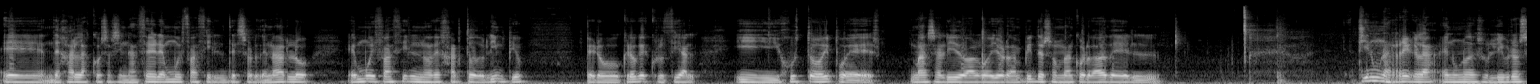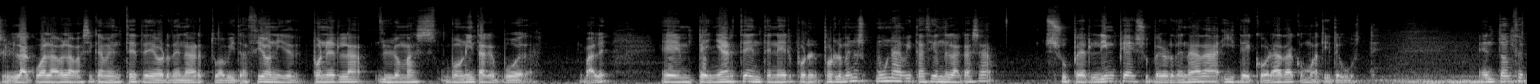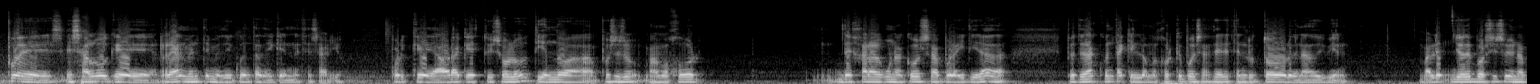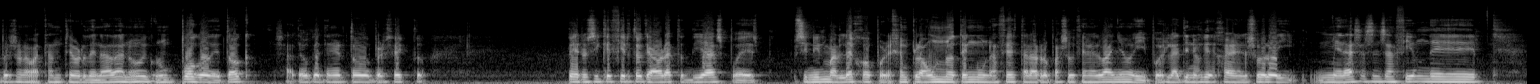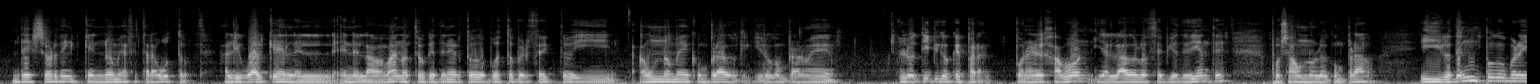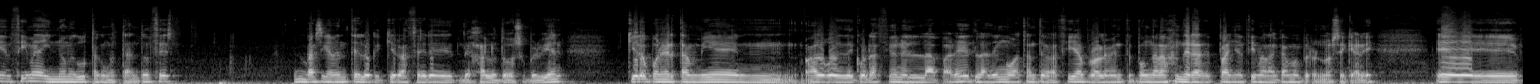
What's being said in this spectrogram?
eh, dejar las cosas sin hacer, es muy fácil desordenarlo, es muy fácil no dejar todo limpio, pero creo que es crucial. Y justo hoy pues me ha salido algo de Jordan Peterson, me ha acordado del... Tiene una regla en uno de sus libros la cual habla básicamente de ordenar tu habitación y de ponerla lo más bonita que puedas, ¿vale? Empeñarte en tener por, por, lo menos una habitación de la casa súper limpia y súper ordenada y decorada como a ti te guste. Entonces pues es algo que realmente me doy cuenta de que es necesario. Porque ahora que estoy solo tiendo a, pues eso, a lo mejor dejar alguna cosa por ahí tirada, pero te das cuenta que lo mejor que puedes hacer es tenerlo todo ordenado y bien. ¿Vale? Yo de por sí soy una persona bastante ordenada, ¿no? Y con un poco de toque, o sea, tengo que tener todo perfecto. Pero sí que es cierto que ahora estos días, pues, sin ir más lejos, por ejemplo, aún no tengo una cesta la ropa sucia en el baño y pues la he tenido que dejar en el suelo y me da esa sensación de desorden que no me hace estar a gusto. Al igual que en el, en el lavamanos, tengo que tener todo puesto perfecto y aún no me he comprado, que quiero comprarme lo típico que es para poner el jabón y al lado los cepillos de dientes, pues aún no lo he comprado. Y lo tengo un poco por ahí encima y no me gusta como está. Entonces básicamente lo que quiero hacer es dejarlo todo súper bien. Quiero poner también algo de decoración en la pared, la tengo bastante vacía, probablemente ponga la bandera de España encima de la cama, pero no sé qué haré. Eh,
